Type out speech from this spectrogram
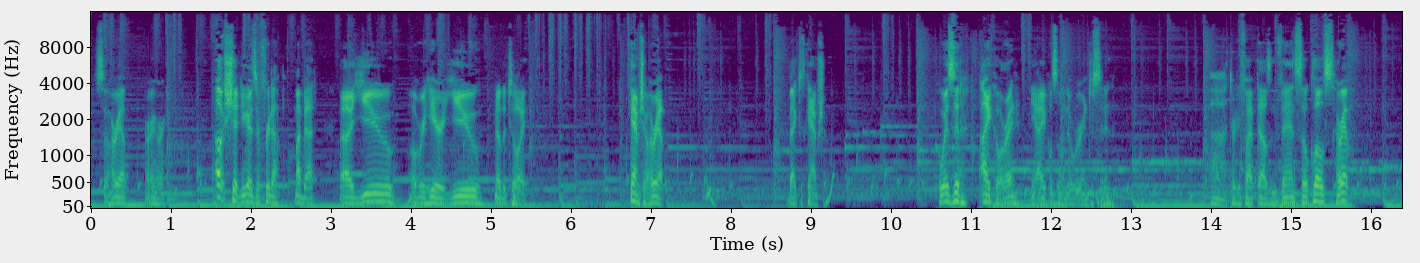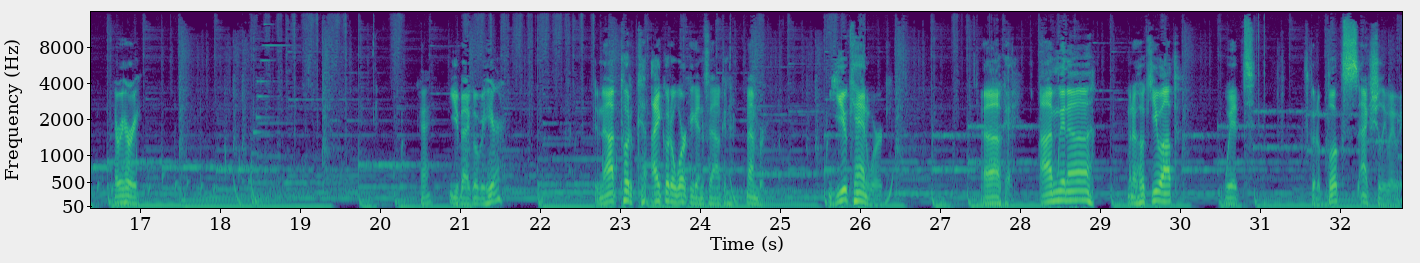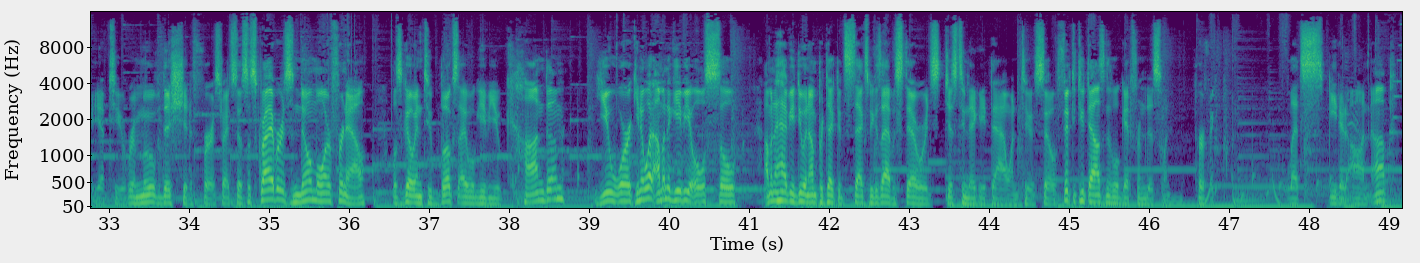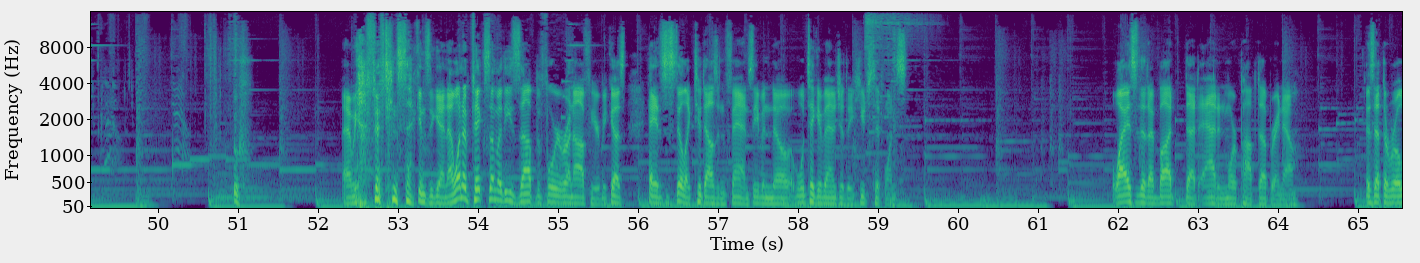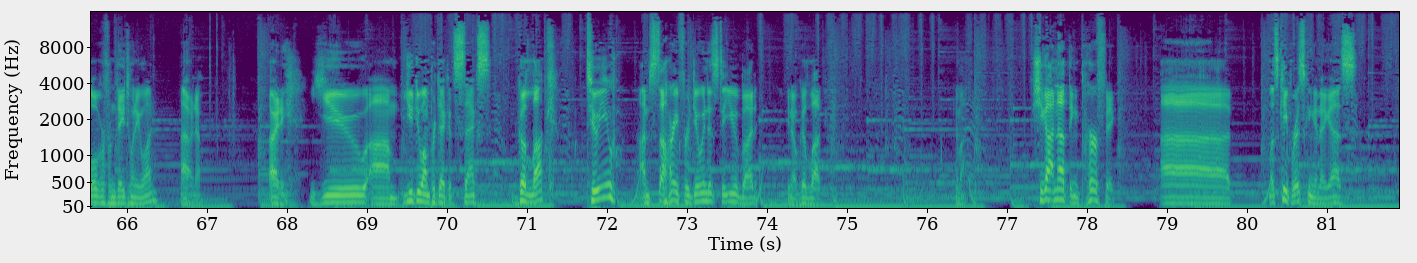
So hurry up. Hurry, hurry. Oh shit, you guys are freed up. My bad. Uh, you, over here, you, no, the toy. Cam show, hurry up. Back to cam show. Who is it? Aiko, right? Yeah, Aiko's the one that we're interested in. Ah, 35,000 fans, so close. Hurry up. Hurry, hurry. Okay, you back over here. Do not put Aiko to work again, Falcon. Remember, you can work. Okay, I'm gonna I'm gonna hook you up with. Let's go to books. Actually, wait, wait. You have to remove this shit first, right? So subscribers, no more for now. Let's go into books. I will give you condom. You work. You know what? I'm gonna give you also. I'm gonna have you do an unprotected sex because I have a steroids just to negate that one too. So 52,000 we'll get from this one. Perfect. Let's speed it on up. Oof. And we have 15 seconds again. I want to pick some of these up before we run off here because, hey, this is still like 2,000 fans, even though we'll take advantage of the huge tit ones. Why is it that I bought that ad and more popped up right now? Is that the rollover from day 21? I don't know. Alrighty, you um, you do unprotected sex. Good luck. to you. I'm sorry for doing this to you, bud. You know, good luck. Come on. She got nothing. Perfect. Uh, let's keep risking it, I guess.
